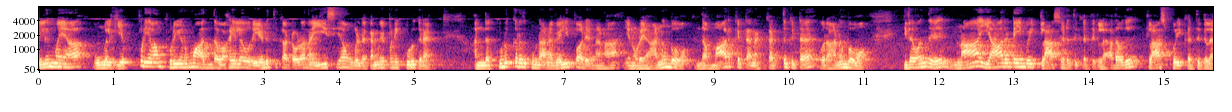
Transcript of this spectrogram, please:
எளிமையாக உங்களுக்கு எப்படியெல்லாம் புரியணுமோ அந்த வகையில் ஒரு எடுத்துக்காட்டோட நான் ஈஸியாக உங்கள்கிட்ட கன்வே பண்ணி கொடுக்குறேன். அந்த கொடுக்கறதுக்கு உண்டான வெளிப்பாடு என்னென்னா என்னுடைய அனுபவம். இந்த மார்க்கெட்டை நான் கற்றுக்கிட்ட ஒரு அனுபவம். இதை வந்து நான் யார்கிட்டையும் போய் கிளாஸ் எடுத்து கற்றுக்கல அதாவது கிளாஸ் போய் கற்றுக்கல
